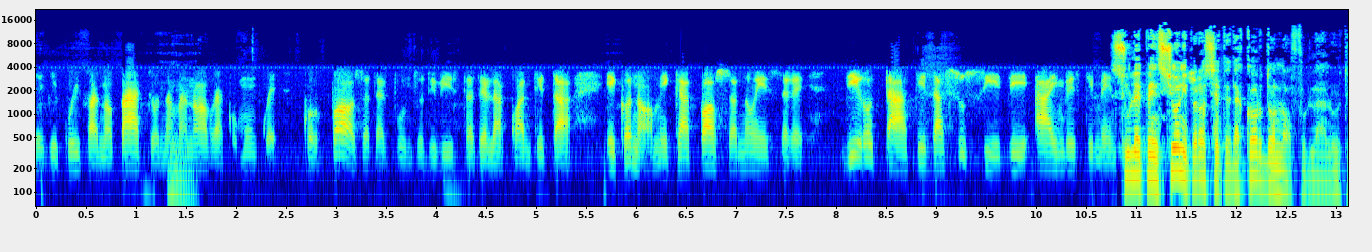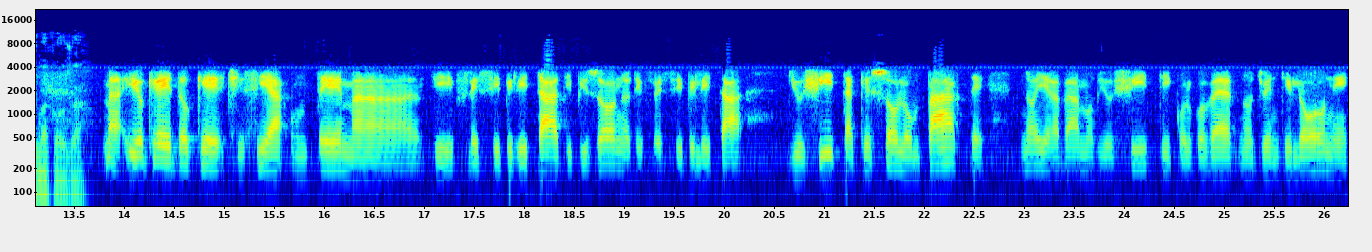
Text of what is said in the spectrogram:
eh, di cui fanno parte una manovra comunque corposa dal punto di vista della quantità economica possano essere dirottati da sussidi a investimenti. Sulle pensioni però siete d'accordo o no Furlan, l'ultima cosa? Ma io credo che ci sia un tema di flessibilità, di bisogno di flessibilità di uscita che solo in parte noi eravamo riusciti col governo Gentiloni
